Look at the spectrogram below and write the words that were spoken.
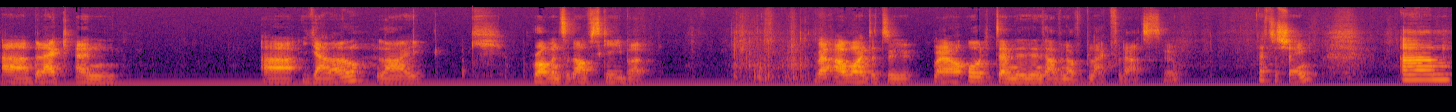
uh, black and uh, yellow, like Roman Sadovsky, but but I wanted to. Well, all the time they didn't have enough black for that, so that's a shame. Um,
